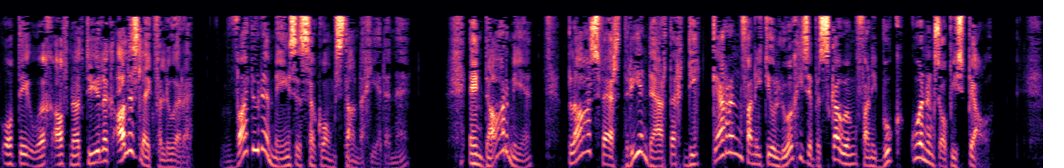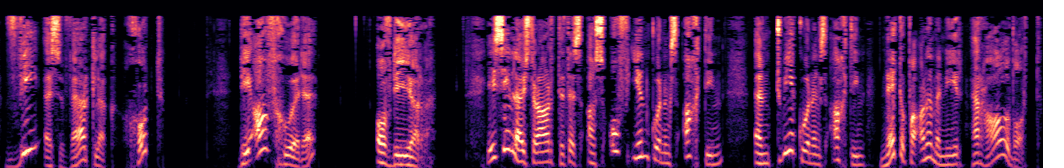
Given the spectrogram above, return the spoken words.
op die oog af natuurlik, alles lyk verlore. Wat doen 'n mens in sulke omstandighede, né? En daarmee plaas vers 33 die kern van die teologiese beskouing van die boek Konings op die spel. Wie is werklik God? Die afgode of die Here? Jy sien luisteraar, dit is asof 1 Konings 18 in 2 Konings 18 net op 'n ander manier herhaal word.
